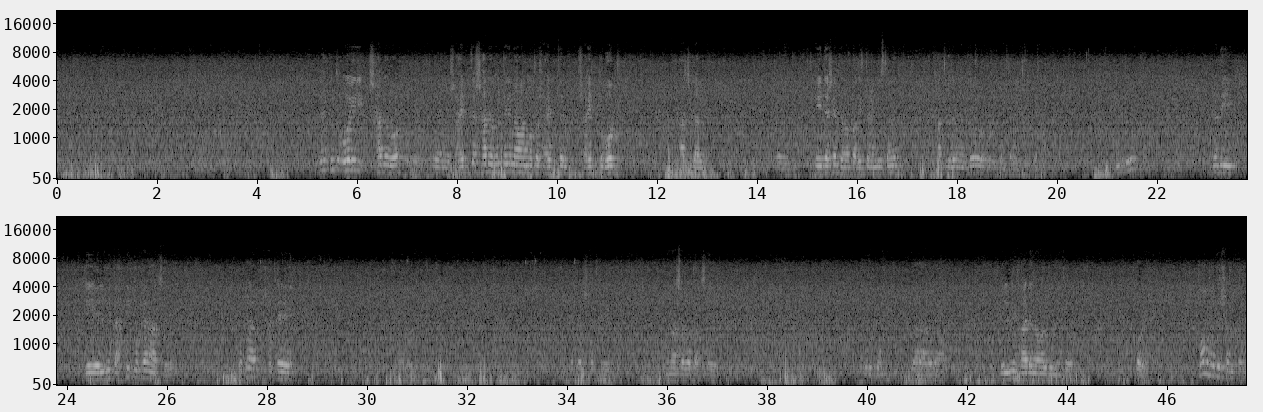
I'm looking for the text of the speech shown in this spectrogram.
যাই হোক, কিন্তু ওই সাধু সাহিত্যের স্বাদ ওখান থেকে নেওয়ার মতো সাহিত্যের সাহিত্যবোধ আজকাল এই- দেশের কেন পাকিস্তান হিন্দুস্তানের ছাত্রদের মধ্যেও কিন্তু যদি যে এলমি তাহকিক ওখানে আছে, ওটার সাথে আছে। এরকম যারা ওরা এলমি ফায়দা নেওয়ার জন্য তো করে। কম ওদের সংখ্যা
